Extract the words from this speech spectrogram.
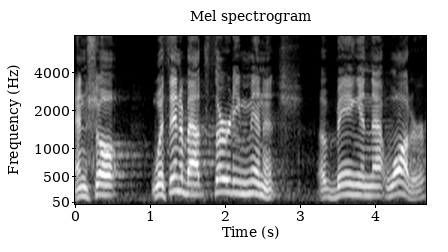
And so, within about 30 minutes of being in that water,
